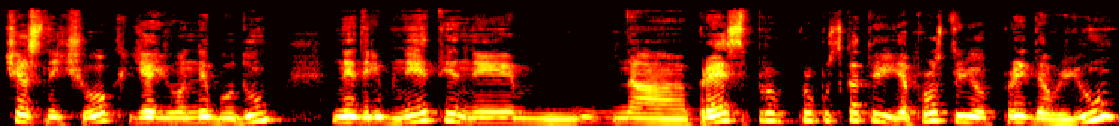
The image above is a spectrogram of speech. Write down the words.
чесничок, я його не буду не дрібнити, не на прес пропускати. Я просто його придавлю,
